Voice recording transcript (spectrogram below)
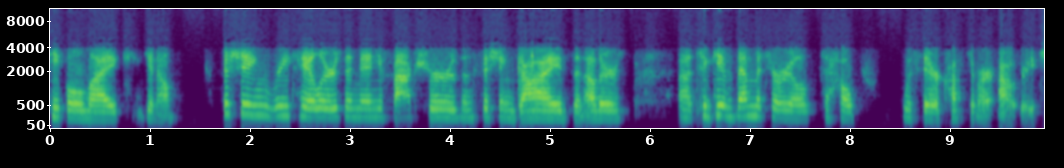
people like, you know, fishing retailers and manufacturers and fishing guides and others uh, to give them materials to help with their customer outreach.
